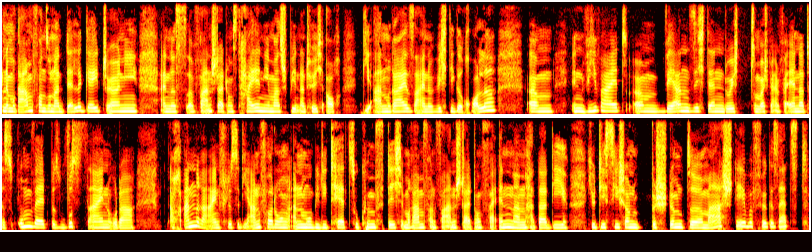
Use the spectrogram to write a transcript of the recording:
Und im Rahmen von so einer Delegate Journey eines äh, Veranstaltungsteilnehmers spielt natürlich auch die Anreise eine wichtige Rolle. Ähm, inwieweit ähm, werden sich denn durch zum Beispiel ein verändertes Umweltbewusstsein oder auch andere Einflüsse die Anforderungen an Mobilität zukünftig im Rahmen von Veranstaltungen verändern? Hat da die UTC schon bestimmte Maßstäbe für gesetzt?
